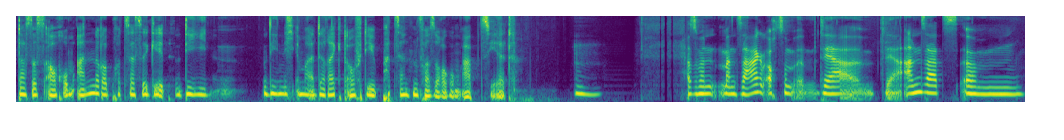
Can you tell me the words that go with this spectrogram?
dass es auch um andere Prozesse geht, die, die nicht immer direkt auf die Patientenversorgung abzielt. Mhm. Also man, man sagt auch zum der, der Ansatz ähm,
